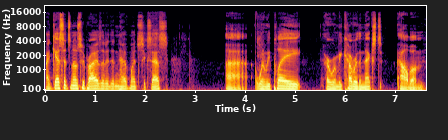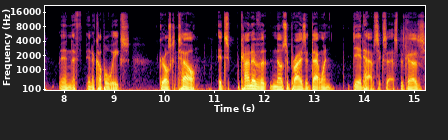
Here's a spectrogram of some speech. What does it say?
I guess it's no surprise that it didn't have much success. Uh, when we play or when we cover the next album in a, in a couple weeks, girls can tell. It's kind of a, no surprise that that one did have success because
